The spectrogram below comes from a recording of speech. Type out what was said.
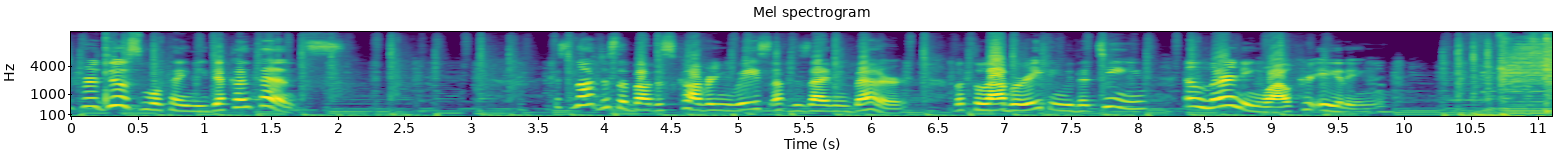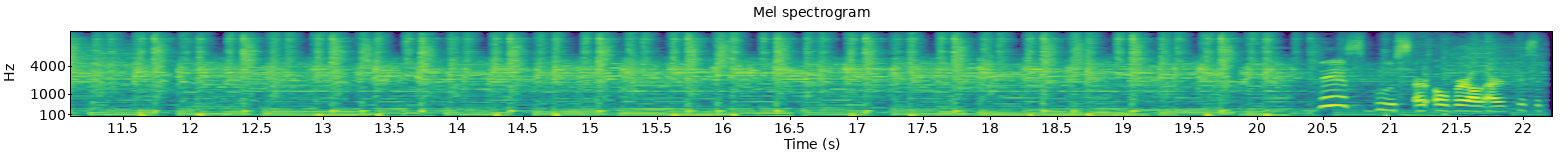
to produce multimedia contents. It's not just about discovering ways of designing better, but collaborating with the team and learning while creating. This boosts our overall artistic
